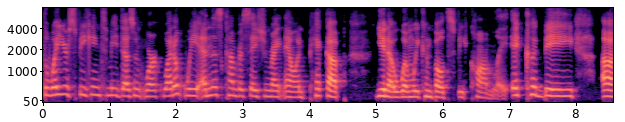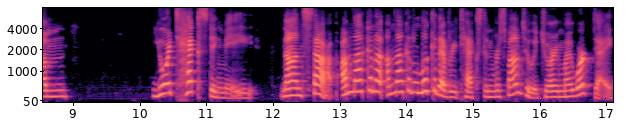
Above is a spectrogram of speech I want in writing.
the way you're speaking to me doesn't work. Why don't we end this conversation right now and pick up, you know, when we can both speak calmly? It could be um, you're texting me nonstop. I'm not gonna I'm not gonna look at every text and respond to it during my workday.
